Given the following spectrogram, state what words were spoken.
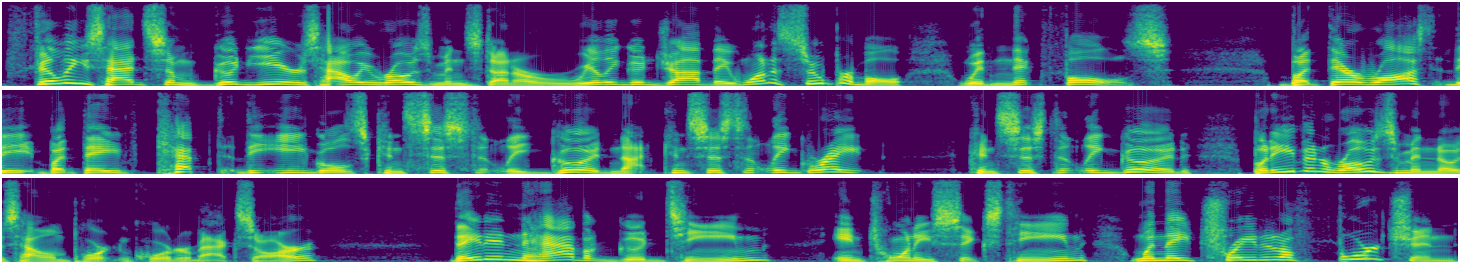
Philly's had some good years. Howie Roseman's done a really good job. They won a Super Bowl with Nick Foles. But their Ross the but they've kept the Eagles consistently good, not consistently great, consistently good. But even Roseman knows how important quarterbacks are. They didn't have a good team in 2016 when they traded a fortune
